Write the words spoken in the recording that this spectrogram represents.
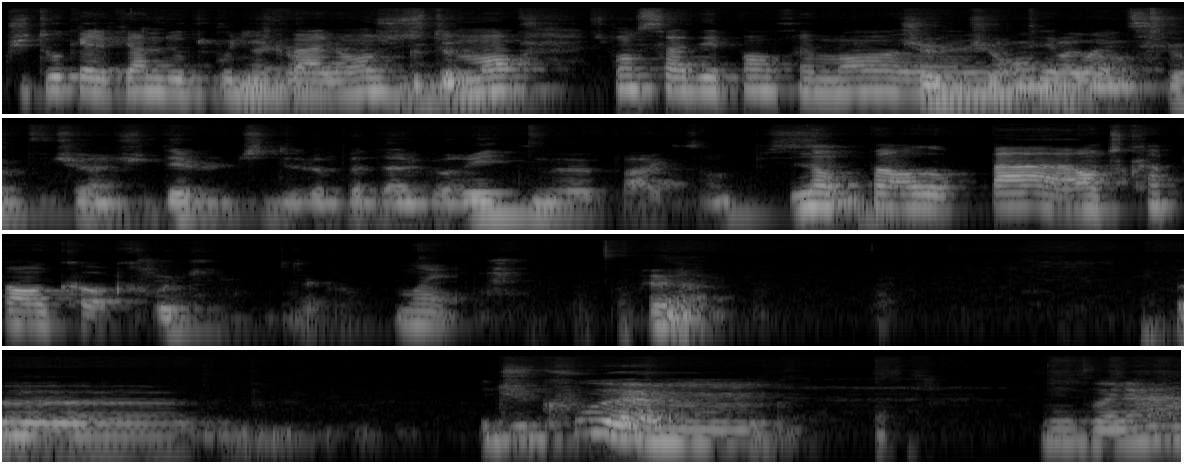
plutôt quelqu'un de polyvalent, justement. Je pense que ça dépend vraiment tu, euh, tu rentres pas Dans, tu, tu, tu, développes pas d'algorithme, par exemple Non, pas, pas, en tout cas pas encore. Ok, d'accord. Ouais. Très bien. Euh... Du coup, euh, voilà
